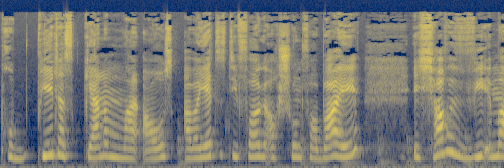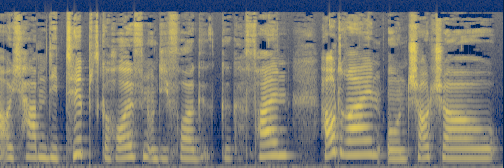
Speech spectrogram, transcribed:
probiert das gerne mal aus. Aber jetzt ist die Folge auch schon vorbei. Ich hoffe, wie immer, euch haben die Tipps geholfen und die Folge gefallen. Haut rein und ciao, ciao.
